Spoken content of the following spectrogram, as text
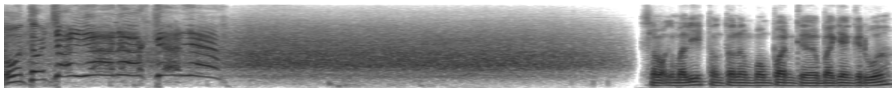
untuk jaringan akhirnya. Selamat kembali tuan-tuan dan puan-puan ke bahagian kedua.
